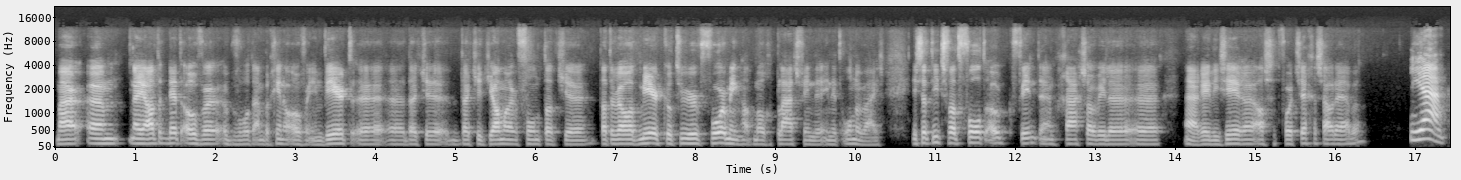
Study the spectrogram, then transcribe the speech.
Maar um, nou, je had het net over, eh, bijvoorbeeld aan het begin over in Weert, uh, dat, je, dat je het jammer vond dat, je, dat er wel wat meer cultuurvorming had mogen plaatsvinden in het onderwijs. Is dat iets wat Volt ook vindt en graag zou willen nou, realiseren als ze het voor het zeggen zouden hebben? Ja,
